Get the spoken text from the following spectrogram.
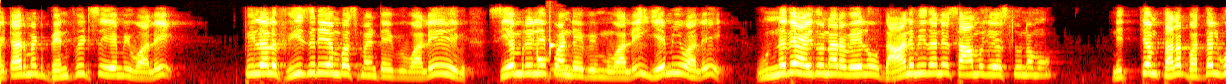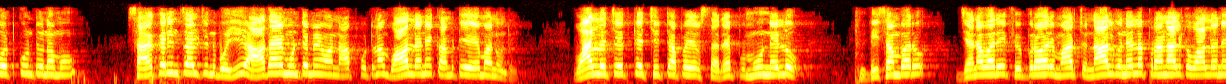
రిటైర్మెంట్ బెనిఫిట్స్ ఏమి ఇవ్వాలి? పిల్లల ఫీజు రియంబర్స్మెంట్ ఏమి ఇవ్వాలి? సీఎం రిలీఫ్ ఫండ్ ఏమి ఇవ్వాలి? ఏమి ఇవ్వాలి? ఉన్నదే ఐదున్నర వేలు దాని మీదనే సాము చేస్తున్నాము. నిత్యం తల బద్దలు కొట్టుకుంటున్నాము. సహకరించాల్సింది పోయి ఆదాయం ఉంటే మేము ఆపుకుంటున్నాం. వాళ్ళనే కమిటీ ఏమనుంది? వాళ్ళ చేతికే చిట్టి అప్పచేస్తారు రేపు మూడు నెలలు డిసెంబరు జనవరి ఫిబ్రవరి మార్చి నాలుగు నెలల ప్రణాళిక వాళ్ళనే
